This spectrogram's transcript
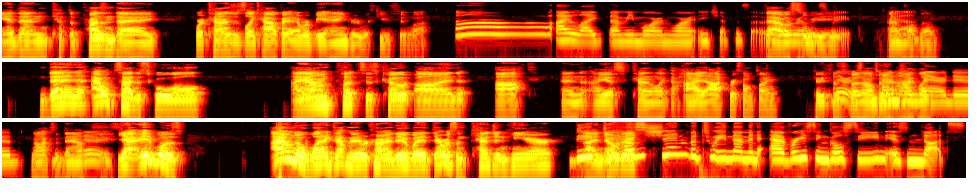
And then cut to present day, where Khan's just like, "How could I ever be angry with you, Thua?" I like them more and more each episode. That was really sweet. I Yeah. love them. Then outside the school, Ayan puts his coat on Ak, and I guess kind of like to hide Ak or something. Because he puts There his coat on, but then Ak like there, dude. knocks it down. Yeah, it was. I don't know what exactly they were trying to do, but it, there was some tension here. The I noticed. tension between them in every single scene is nuts.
